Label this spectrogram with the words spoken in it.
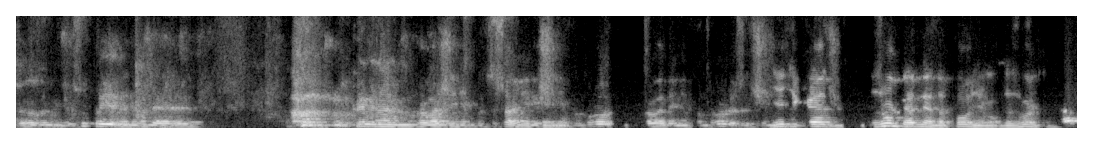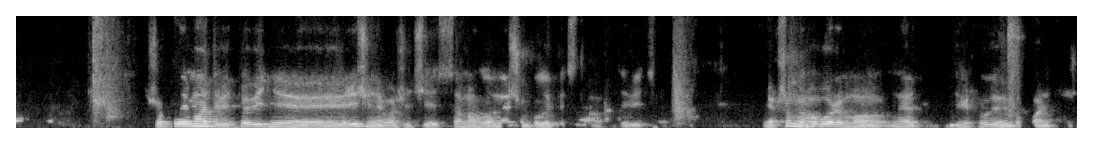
зрозуміло. Суд приєднаний до матеріалів кримінального процесуальні рішення прокурора, проведення контролю за вчиненням. тільки дозвольте одне доповнюємо, дозвольте. Щоб приймати відповідні рішення, ваша честь, саме головне, щоб були підстави. Дивіться. Якщо ми говоримо не дві хвилини, буквально вже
